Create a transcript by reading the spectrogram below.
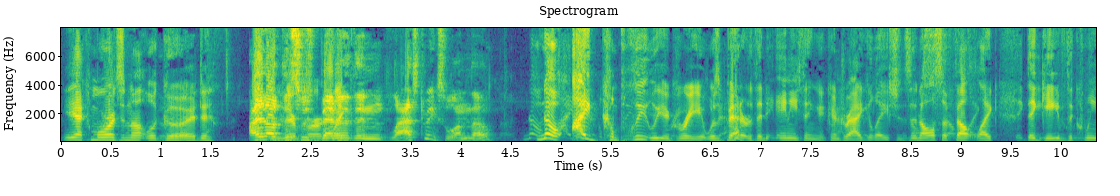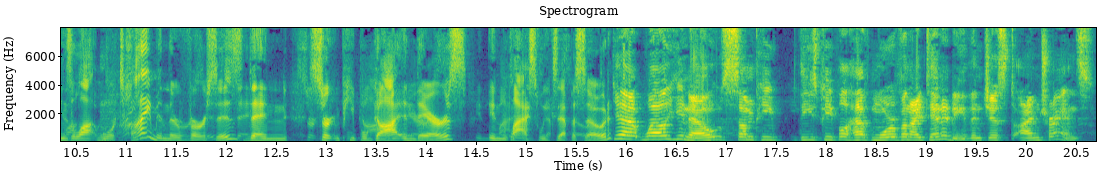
Yeah, Kahmora did not look good. I thought this was better like- than last week's one, though. No, I completely agree. It was better than anything in Congratulations, and also felt like they gave the queens a lot more time in their verses than certain people got in theirs in last week's episode. Yeah, well, you know, some people, these people have more of an identity than just I'm trans.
